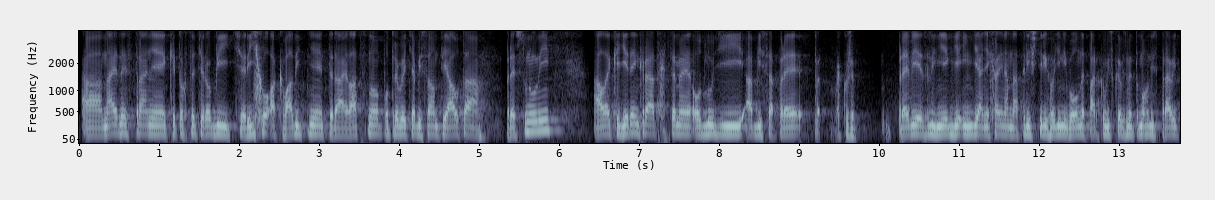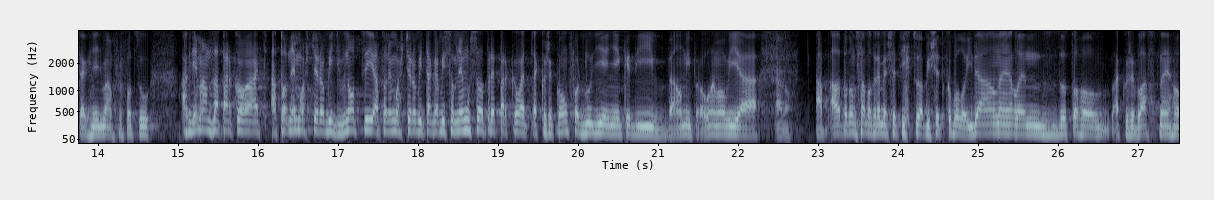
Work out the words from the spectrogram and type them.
A na jednej strane, keď to chcete robiť rýchlo a kvalitne, teda aj lacno, potrebujete, aby sa vám tie autá presunuli, ale keď jedenkrát chceme od ľudí, aby sa pre, pre akože previezli niekde inde a nechali nám na 3-4 hodiny voľné parkovisko, aby sme to mohli spraviť, tak hneď vám frfocu. A kde mám zaparkovať? A to nemôžete robiť v noci a to nemôžete robiť tak, aby som nemusel preparkovať. Takže komfort ľudí je niekedy veľmi problémový a, a, ale potom samozrejme všetci chcú, aby všetko bolo ideálne, len z toho akože vlastného,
